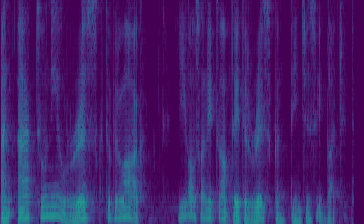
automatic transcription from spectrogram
and add two new risks to the log. You also need to update the risk contingency budget.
